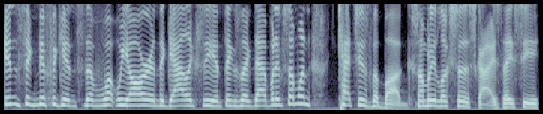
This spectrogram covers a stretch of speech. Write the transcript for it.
insignificance of what we are in the galaxy and things like that. But if someone catches the bug, somebody looks to the skies, they see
